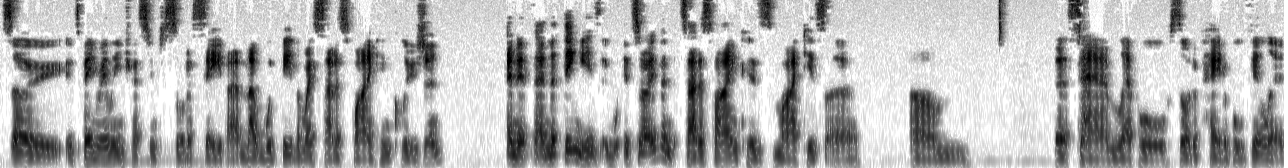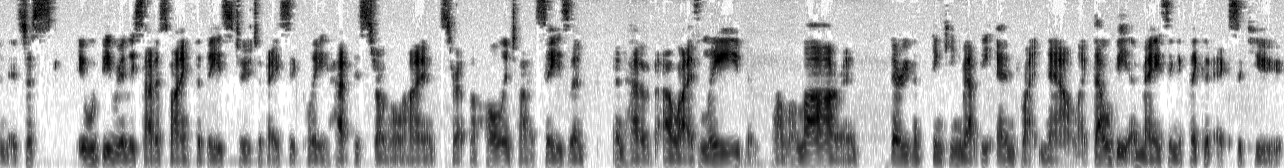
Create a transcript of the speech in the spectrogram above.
So it's been really interesting to sort of see that, and that would be the most satisfying conclusion. And it, and the thing is, it, it's not even satisfying because Mike is a, um, a Sam level sort of hateable villain. It's just, it would be really satisfying for these two to basically have this strong alliance throughout the whole entire season and have allies leave and la la la and they're even thinking about the end right now. Like that would be amazing if they could execute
